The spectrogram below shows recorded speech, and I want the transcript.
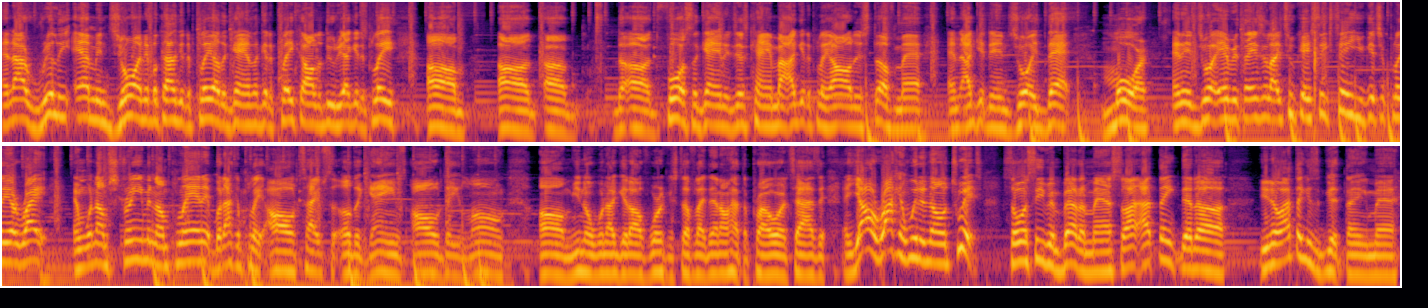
and I really am enjoying it because I get to play other games. I get to play Call of Duty. I get to play um uh uh the uh Forza game that just came out. I get to play all this stuff, man, and I get to enjoy that more and enjoy everything. So like 2K16, you get your player right, and when I'm streaming, I'm playing it, but I can play all types of other games all day long. Um, you know, when I get off work and stuff like that, I don't have to prioritize it. And y'all rocking with it on Twitch, so it's even better, man. So I, I think that uh you know, I think it's a good thing, man,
